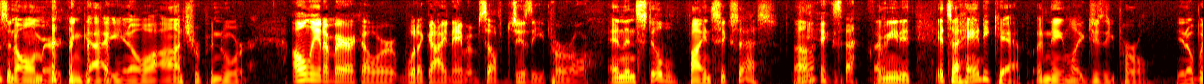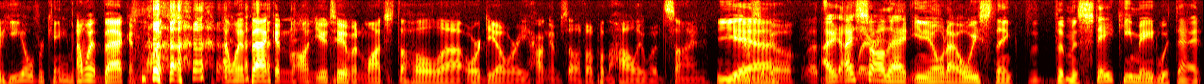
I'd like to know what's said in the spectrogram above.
Is an all American guy, you know, a entrepreneur. Only in America where would a guy name himself Jizzy Pearl. And then still find success. Huh? exactly. I mean, it, it's a handicap, a name like Jizzy Pearl, you know, but he overcame it. I went back and watched. I went back and on YouTube and watched the whole uh, ordeal where he hung himself up on the Hollywood sign. years Yeah, ago. I, I saw that. You know what? I always think the, the mistake he made with that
